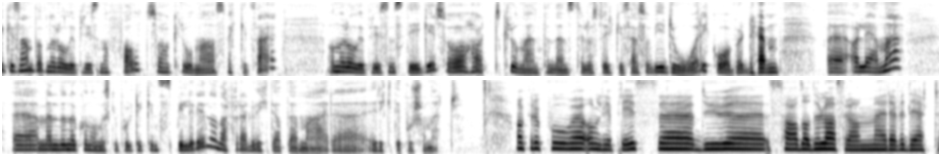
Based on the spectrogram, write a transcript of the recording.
ikke sant. At når oljeprisen har falt, så har krona svekket seg. Og når oljeprisen stiger, så har krona en tendens til å styrke seg. Så vi rår ikke over den uh, alene. Uh, men den økonomiske politikken spiller inn, og derfor er det viktig at den er uh, riktig porsjonert. Apropos oljepris. Du sa da du la fram revidert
